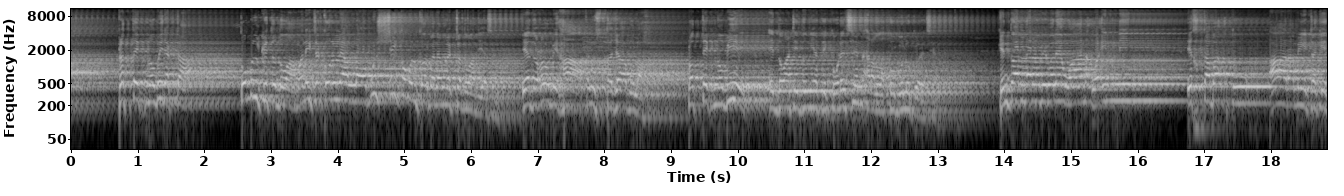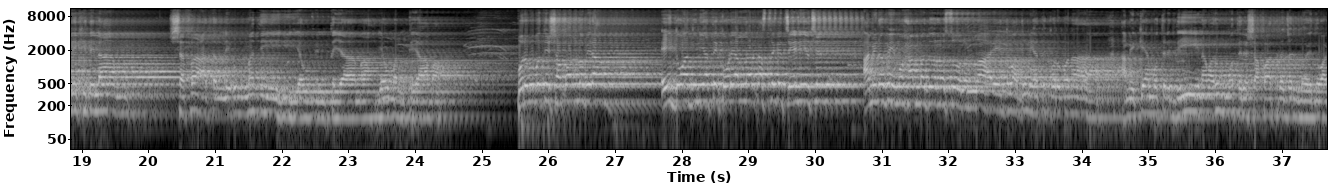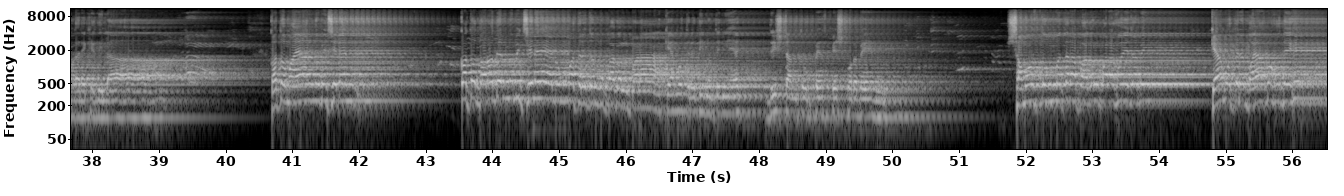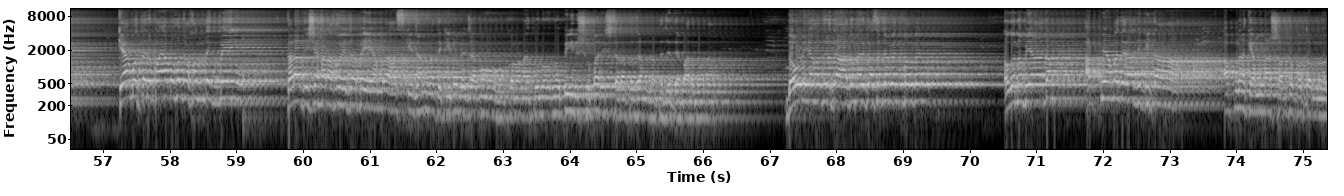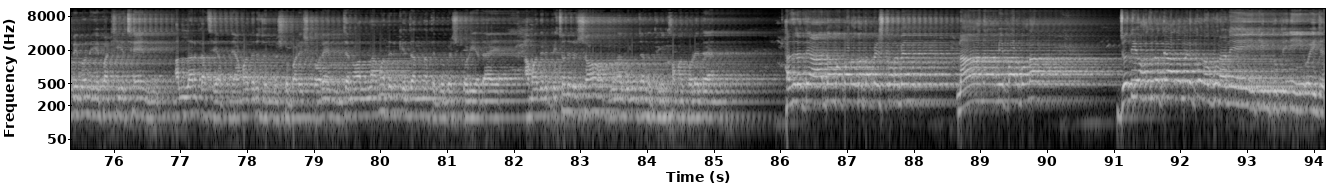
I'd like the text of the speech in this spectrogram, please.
প্রত্যেক নবীর একটা কবুলকৃত দোয়া মানে এটা করলে আল্লাহ অবশ্যই কবুল করবেন, এমন একটা দোয়া দিয়েছেন। ইয়াদউ বিহা মুস্তাজাবুলাহ প্রত্যেক নবী এই দোয়াটি দুনিয়াতে করেছেন আর আল্লাহ কবুলও করেছেন। কিন্তু আল্লাহ নবী বলে ওয়ান ওয়া ইন্নি ইখতাবাতু, আর আমি এটাকে রেখে দিলাম, শাফাআতাল লিউম্মতি ইয়াউমিল কিয়ামাহ ইয়াউমাল কিয়ামাহ পূর্ববর্তী সকল নবীরা এই দোয়া দুনিয়াতে করে আল্লাহর কাছ থেকে চেয়ে নিয়েছেন। আমি নবী মোহাম্মদুর রসুল্লাহ এই দোয়া দুনিয়াতে করব না। আমি কেমতের দিন আমার উম্মতের সাফাতের জন্য এই দোয়াটা রেখে দিলাম। কত মায়ার নবী ছিলেন, কত দরদের নবী ছিলেন, উম্মতের জন্য পাগল পাড়া। কেমতের দিনও তিনি এক দৃষ্টান্ত পেশ- পেশ করবেন। সমস্ত উম্মতেরা পাগল পাড়া হয়ে যাবে। কেমতের ভয়াবহ দেহে কেমতের ভয়াবহ যখন দেখবে, তারা দিশেহারা হয়ে যাবে, আমরা আজকে জান্নাতে কীভাবে যাব? কোনো না কোনো নবীর সুপারিশ তারা তো জান্নাতে যেতে পারব না। দৌড়িয়ে হজরতে আদমের কাছে যাবেন, বলবেন, ওগো নবী আদম, আপনি আমাদের আদি পিতা। আপনাকে আল্লাহ সর্বপ্রথম নবী বানিয়ে পাঠিয়েছেন। আল্লাহর কাছে আপনি আমাদের জন্য সুপারিশ করেন, যেন আল্লাহ আমাদেরকে জান্নাতে প্রবেশ করিয়ে দেয়। আমাদের পিছনের সব গুণাগুলো যেন তিনি ক্ষমা করে দেন।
